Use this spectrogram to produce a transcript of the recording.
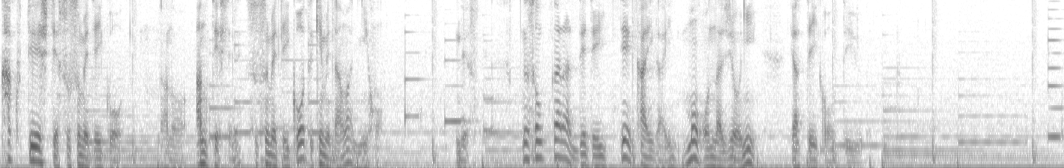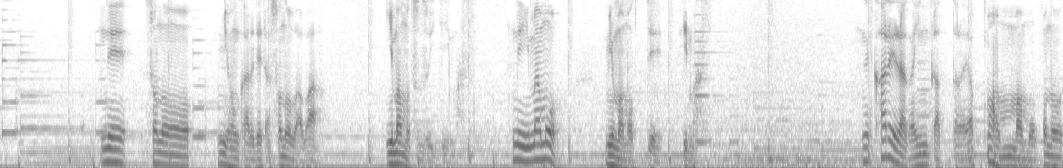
確定して進めていこう。あの安定してね進めていこうって決めたのは日本です。でそこから出ていって海外も同じようにやっていこうっていう。でその日本から出たその輪は今も続いています。で今も見守っています。で彼らがいんかったらやっぱほんまもうこの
